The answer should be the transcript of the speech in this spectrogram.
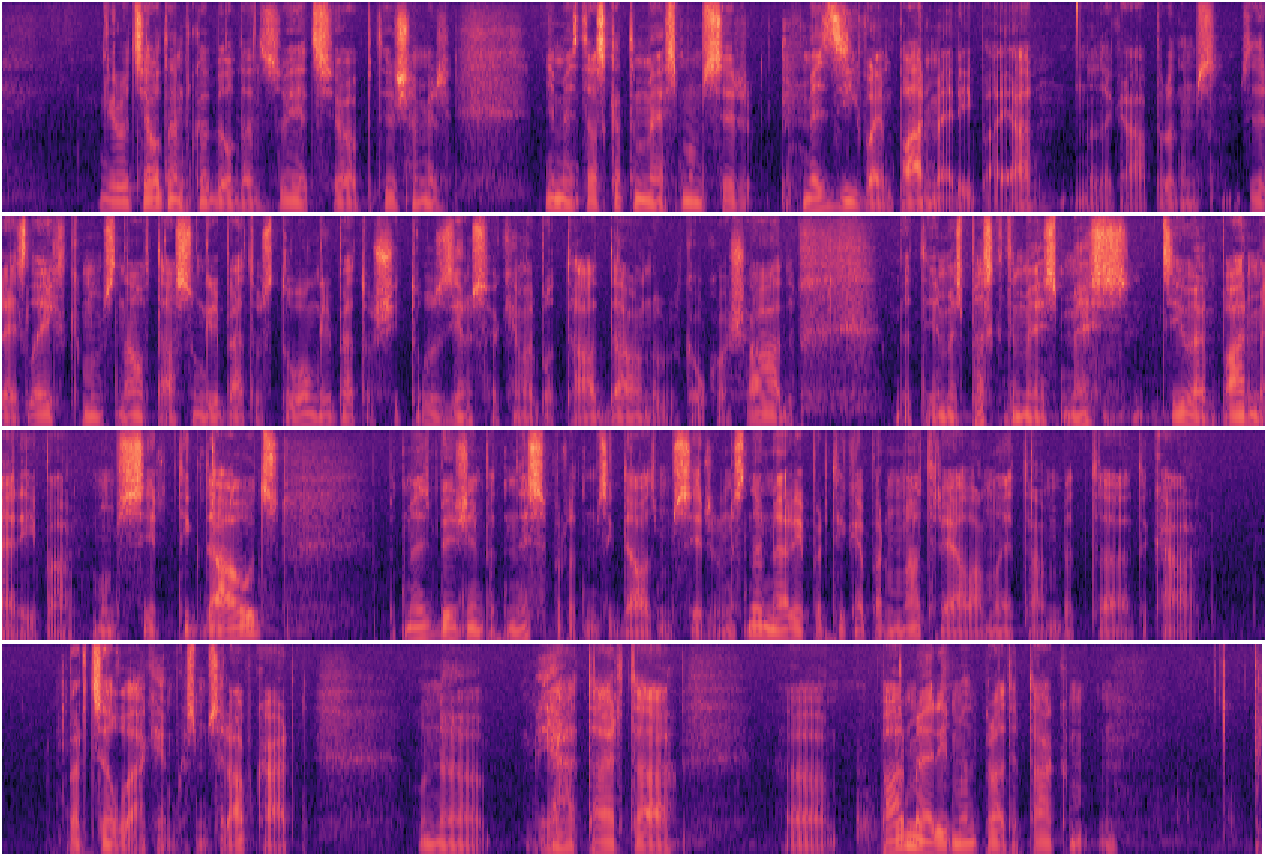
grūts jautājums, ko atbildēt uz vietas, jo patiešām ir, ja mēs tā skatāmies, mums ir, mēs dzīvojam pārmērībā, jā. Nu, kā, protams, citreiz liekas, ka mums nav tas un gribētu to un gribētu šito uz Ziemassvētkiem, varbūt tādu un varbūt kaut ko šādu. Bet, ja mēs paskatāmies, mēs dzīvojam pārmērībā. Mums ir tik daudz, bet mēs bieži vien pat nesaprotam, cik daudz mums ir. Un es nerunāju arī par, tikai par materiālām lietām, bet kā, par cilvēkiem, kas mums ir apkārt. Un, jā, tā ir tā pārmērība, manuprāt, ir tā, ka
